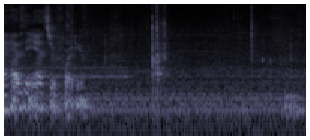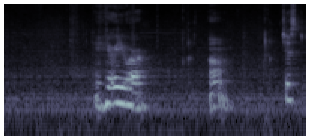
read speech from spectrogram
I have the answer for you." And here you are, um, just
